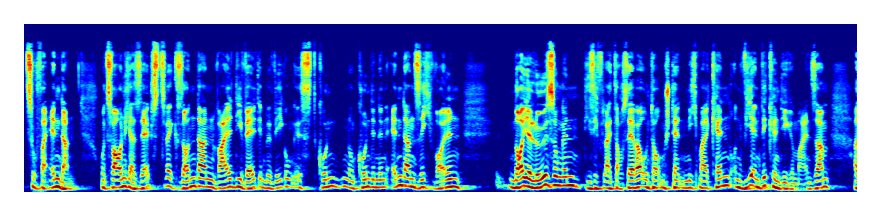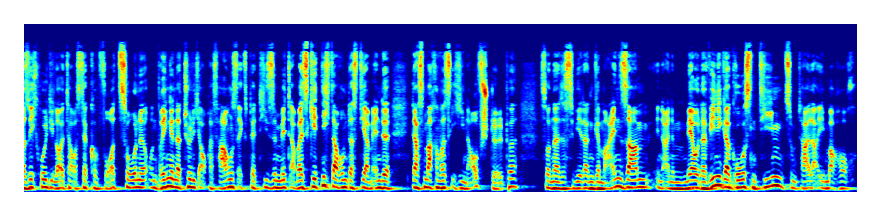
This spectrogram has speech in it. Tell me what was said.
zu verändern. Und zwar auch nicht als Selbstzweck, sondern weil die Welt in Bewegung ist. Kunden und Kundinnen ändern sich, wollen neue Lösungen, die sie vielleicht auch selber unter Umständen nicht mal kennen und wir entwickeln die gemeinsam. Also ich hole die Leute aus der Komfortzone und bringe natürlich auch Erfahrungsexpertise mit, aber es geht nicht darum, dass die am Ende das machen, was ich ihnen aufstülpe, sondern dass wir dann gemeinsam in einem mehr oder weniger großen Team, zum Teil eben auch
